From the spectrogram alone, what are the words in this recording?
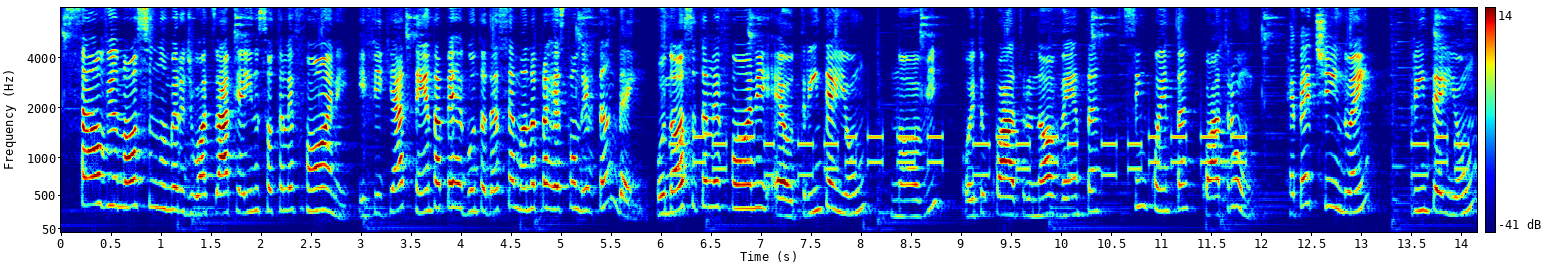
Salve o nosso número de WhatsApp aí no seu telefone e fique atento à pergunta da semana para responder também. O nosso telefone é o 31 98490 5041. Repetindo, hein? 31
